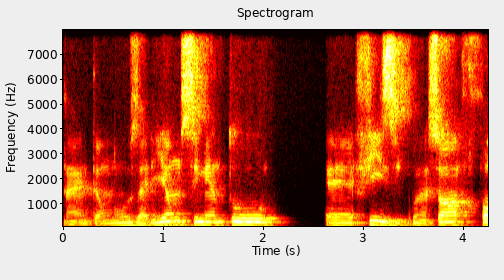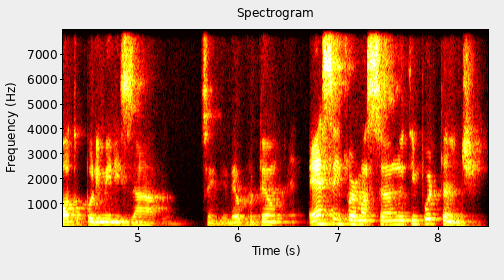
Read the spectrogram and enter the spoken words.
né? Então não usaria um cimento é, físico, né? Só fotopolimerizado, você entendeu? Então essa informação é muito importante.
